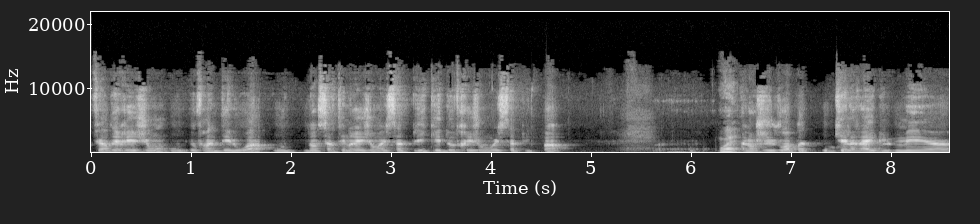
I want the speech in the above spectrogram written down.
faire des régions, ou, enfin des lois où dans certaines régions elles s'appliquent et d'autres régions où elles ne s'appliquent pas. Euh, ouais. Alors je ne vois pas quelles règles, mais euh,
